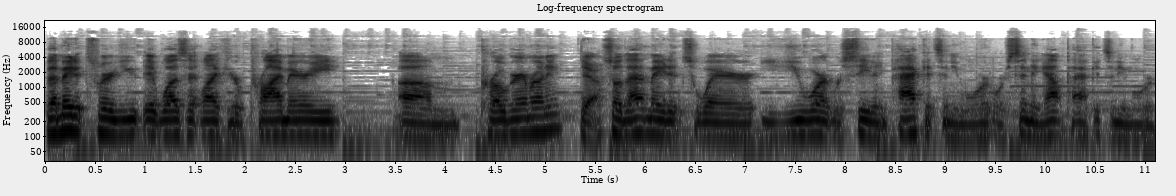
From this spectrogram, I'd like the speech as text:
that made it to where you it wasn't like your primary um program running Yeah. so that made it to where you weren't receiving packets anymore or sending out packets anymore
